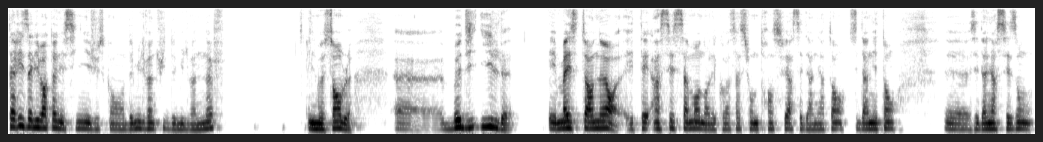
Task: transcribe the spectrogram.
Tyrese Halliburton est signé jusqu'en 2028-2029, il me semble. Euh, Buddy Hield et Miles était incessamment dans les conversations de transfert ces derniers temps, ces derniers temps, euh, ces dernières saisons.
